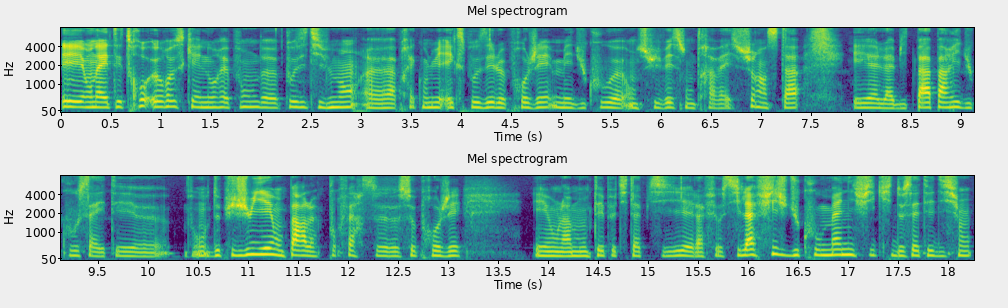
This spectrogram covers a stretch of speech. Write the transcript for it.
Et on a été trop heureuse qu'elle nous réponde positivement euh, après qu'on lui ait exposé le projet. Mais du coup, euh, on suivait son travail sur Insta. Et elle n'habite pas à Paris, du coup, ça a été... euh, depuis juillet, on parle pour faire ce, ce projet. Et on l'a monté petit à petit. Elle a fait aussi l'affiche, du coup, magnifique de cette édition.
